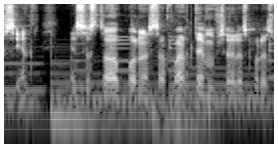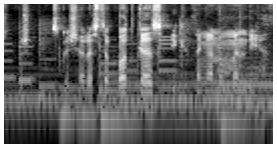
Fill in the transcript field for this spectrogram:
100. Eso es todo por nuestra parte. Muchas gracias por escuchar este podcast y que tengan un buen día.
